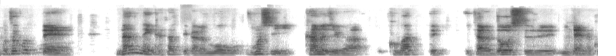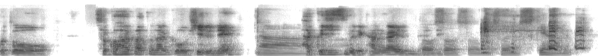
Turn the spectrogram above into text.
ん男って何年か経ってからもう、もし彼女が困っていたらどうするみたいなことを、そこはかとなくお昼ね、あー白日夢で考えるんだよね。そうそうそう。そういうの好きなのね。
